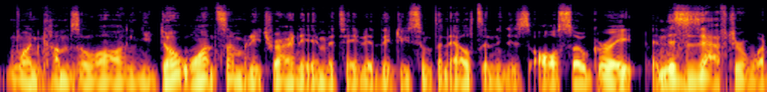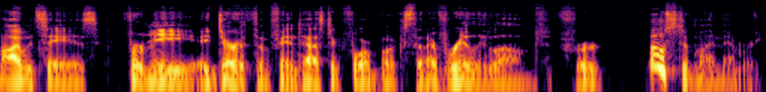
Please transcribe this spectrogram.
one comes along and you don't want somebody trying to imitate it, they do something else and it is also great. And this is after what I would say is, for me, a dearth of Fantastic Four books that I've really loved for most of my memory.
